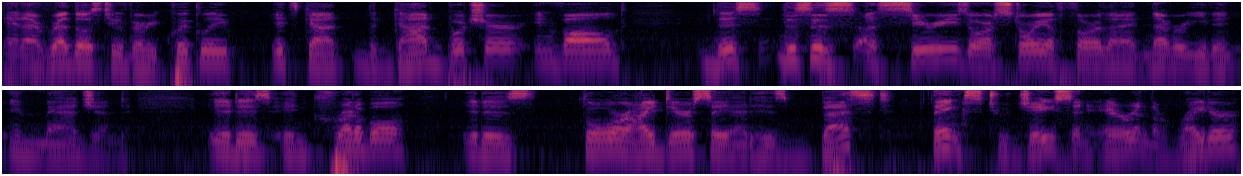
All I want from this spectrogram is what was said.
and I read those two very quickly. It's got the God Butcher involved. This this is a series or a story of Thor that I've never even imagined. It is incredible. It is Thor, I dare say, at his best. Thanks to Jason Aaron, the writer.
